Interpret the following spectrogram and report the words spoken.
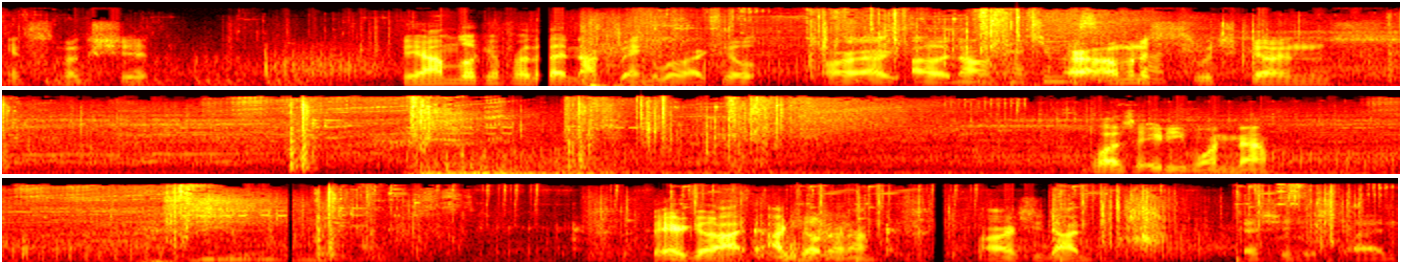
Can't smoke shit. Yeah, I'm looking for that knock Bangalore I killed. Or I uh knocked. Catching Alright, I'm gonna up. switch guns. Plus 81 now. There you go. I, I killed her now. Alright, she died. Yeah, she just died.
